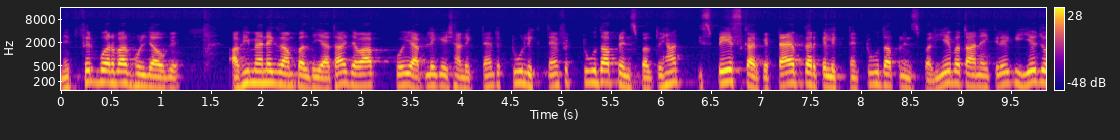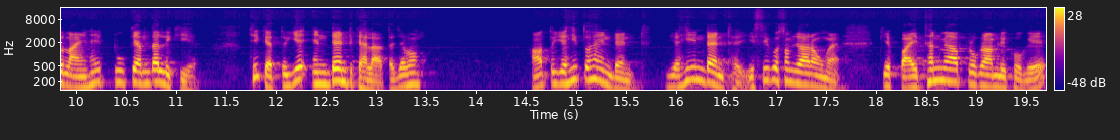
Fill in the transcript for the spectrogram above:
नहीं तो फिर बार बार भूल जाओगे। अभी मैंने एग्जांपल दिया था, जब आप कोई एप्लीकेशन लिखते हैं तो टू लिखते हैं, फिर टू द प्रिंसिपल तो यहाँ स्पेस करके टैब करके लिखते हैं टू द प्रिंसिपल ये बताने के लिए कि ये जो लाइन है टू के अंदर लिखी है। ठीक है तो ये इंडेंट कहलाता है। जब हम हाँ तो यही तो है इंडेंट यही इंडेंट है। इसी को समझा रहा हूँ मैं कि पाइथन में आप प्रोग्राम लिखोगे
